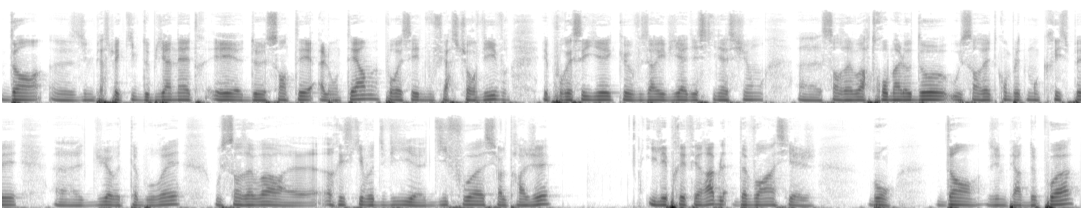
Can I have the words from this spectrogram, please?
dans euh, une perspective de bien-être et de santé à long terme, pour essayer de vous faire survivre et pour essayer que vous arriviez à destination euh, sans avoir trop mal au dos ou sans être complètement crispé euh, dû à votre tabouret ou sans avoir risqué votre vie dix fois sur le trajet, il est préférable d'avoir un siège. Bon, dans une perte de poids,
